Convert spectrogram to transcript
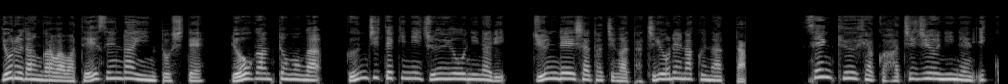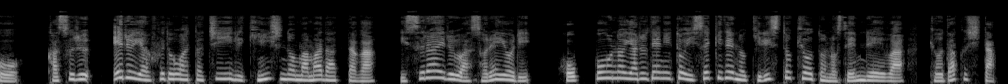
ヨルダン川は停戦ラインとして、両岸ともが軍事的に重要になり、巡礼者たちが立ち寄れなくなった。1982年以降、カスル、エルやフドは立ち入り禁止のままだったが、イスラエルはそれより北方のヤルデニと遺跡でのキリスト教徒の洗礼は許諾した。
